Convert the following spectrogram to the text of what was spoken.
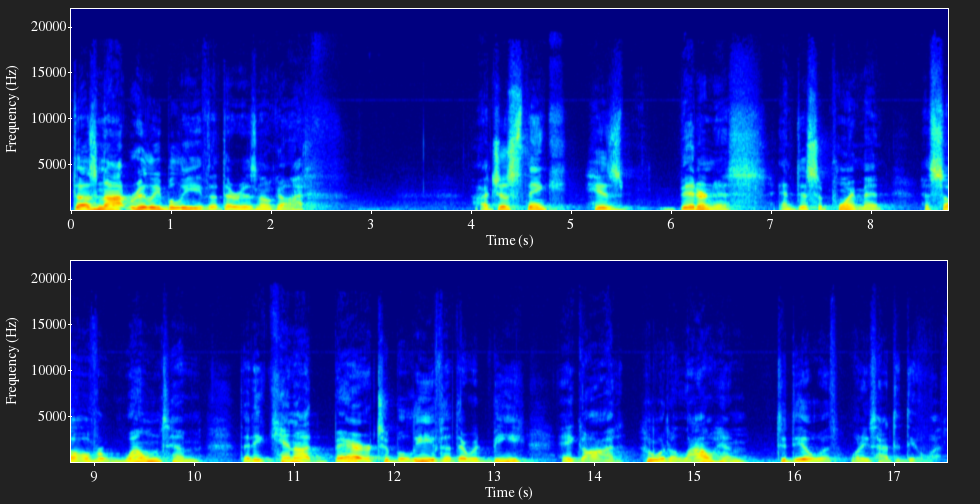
does not really believe that there is no God. I just think his bitterness and disappointment has so overwhelmed him that he cannot bear to believe that there would be a God who would allow him to deal with what he's had to deal with.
